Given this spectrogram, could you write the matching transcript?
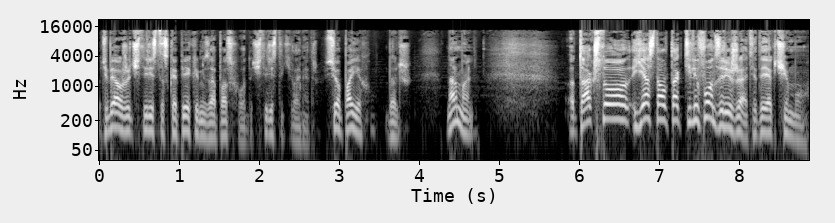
У тебя уже 400 с копейками запас хода, 400 километров. Все, поехал дальше. Нормально. Так что я стал так телефон заряжать, это я к чему.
